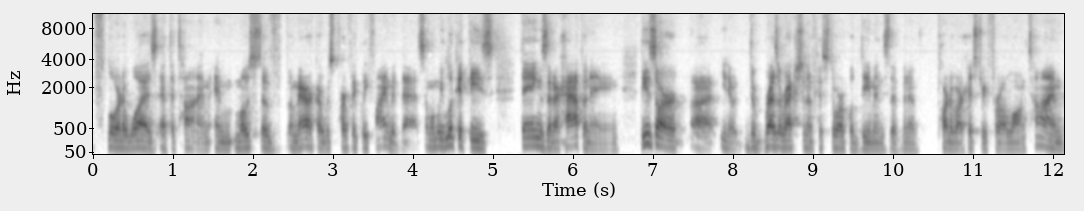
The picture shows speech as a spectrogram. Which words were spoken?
Florida was at the time, and most of America was perfectly fine with that. So when we look at these things that are happening, these are, uh, you know, the resurrection of historical demons that have been a part of our history for a long time,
